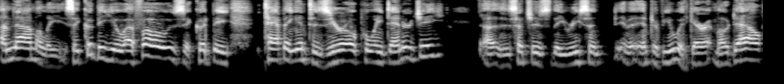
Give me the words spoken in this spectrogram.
anomalies. It could be UFOs. It could be tapping into zero point energy. Uh, such as the recent interview with Garret Moddel.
